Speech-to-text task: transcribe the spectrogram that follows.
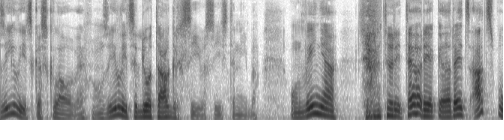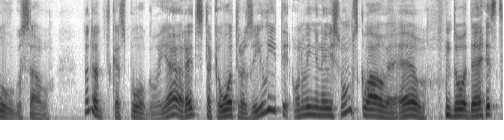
zīlīts, kas klauvē. Un zīlīts ir ļoti agresīvs īstenībā. Un viņa tur ir teorija, ka redz atspulgu savu. Nu, tad, kad spoguli, ja, redz otro zīlīti, un viņa nevis mums klauvē, eju, dod ēst,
